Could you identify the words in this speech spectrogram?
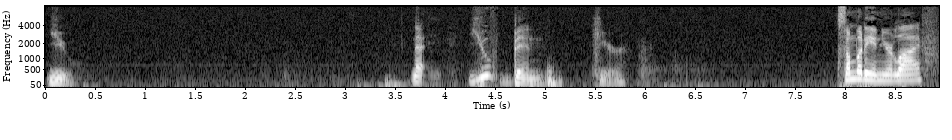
you. Now, you've been here. Somebody in your life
